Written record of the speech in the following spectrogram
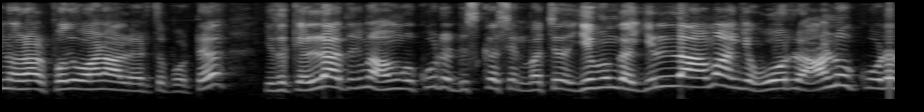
இன்னொரு ஆள் பொதுவான ஆள் எடுத்து போட்டு இதுக்கு எல்லாத்துக்குமே அவங்க கூட டிஸ்கஷன் வச்சது இவங்க இல்லாமல் அங்கே ஒரு அணு கூட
